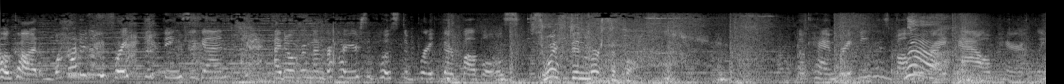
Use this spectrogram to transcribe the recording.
Oh god, how did you break the things again? I don't remember how you're supposed to break their bubbles. Swift and merciful! Okay, I'm breaking his bubble right now, apparently.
